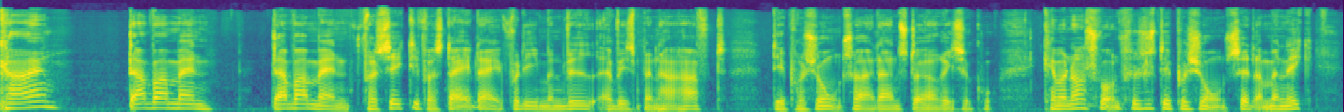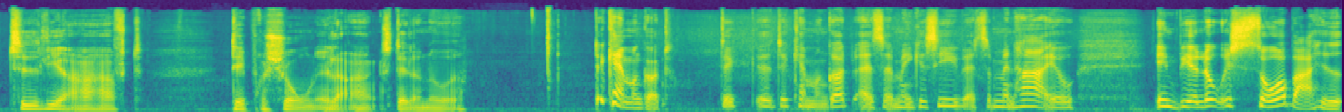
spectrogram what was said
Karen, der var man, der var man forsigtig fra start af, fordi man ved, at hvis man har haft depression, så er der en større risiko. Kan man også få en fødselsdepression, selvom man ikke tidligere har haft depression eller angst eller noget? Det kan man godt. Det, øh, det kan man godt. Altså, man kan sige, at altså, man har jo en biologisk sårbarhed,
